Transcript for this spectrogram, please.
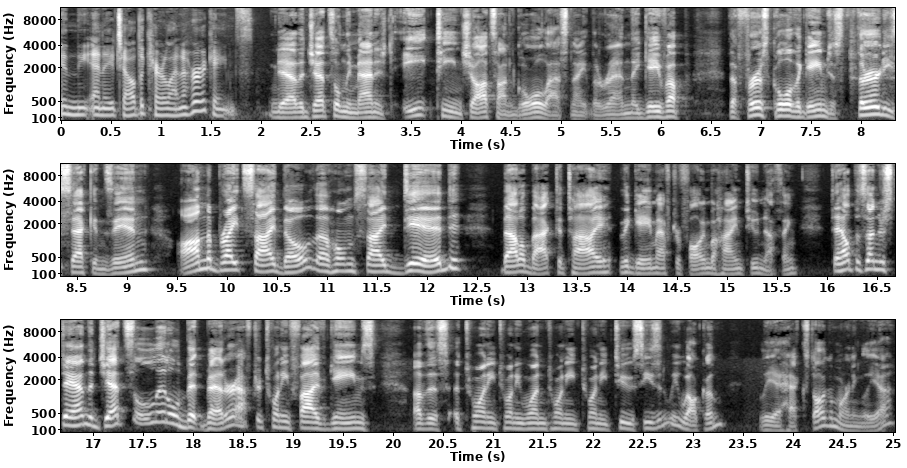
in the NHL, the Carolina Hurricanes. Yeah, the Jets only managed 18 shots on goal last night, Lauren. They gave up the first goal of the game just 30 seconds in. On the bright side, though, the home side did battle back to tie the game after falling behind 2 0. To help us understand the Jets a little bit better after 25 games of this 2021 2022 season, we welcome Leah Hextall. Good morning, Leah.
